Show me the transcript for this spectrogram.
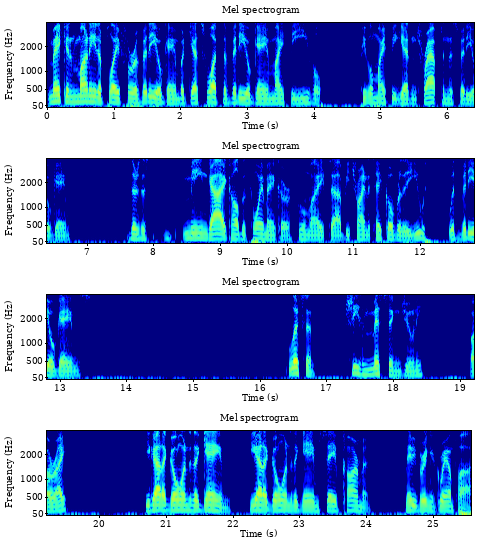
making money to play for a video game, but guess what? The video game might be evil people might be getting trapped in this video game. There's this mean guy called the Toy Maker who might uh, be trying to take over the youth with video games. Listen, she's missing, Junie. All right? You got to go into the game. You got to go into the game, save Carmen. Maybe bring your grandpa.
